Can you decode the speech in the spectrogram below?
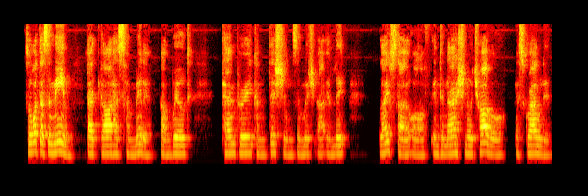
So, what does it mean that God has permitted or willed temporary conditions in which our elite lifestyle of international travel is grounded.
